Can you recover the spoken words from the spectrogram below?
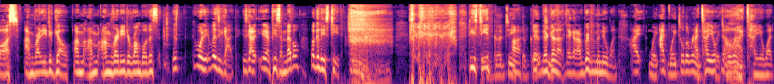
Boss, I'm ready to go. I'm I'm I'm ready to rumble. This this what what's he got? He's got, got a piece of metal. Look at these teeth. these teeth, good teeth. uh, They're they're, good they're teeth. gonna they're gonna rip him a new one. I Wait, I, wait till the ring. I tell you, Wait oh. I tell you what,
